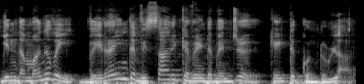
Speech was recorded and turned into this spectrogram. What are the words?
இந்த மனுவை விரைந்து விசாரிக்க வேண்டும் என்று கேட்டுக்கொண்டுள்ளார்.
